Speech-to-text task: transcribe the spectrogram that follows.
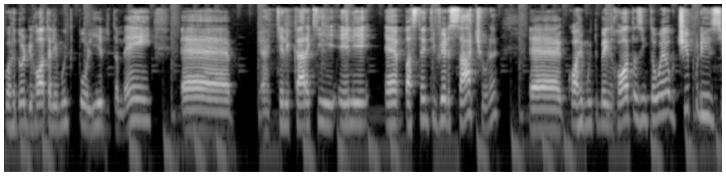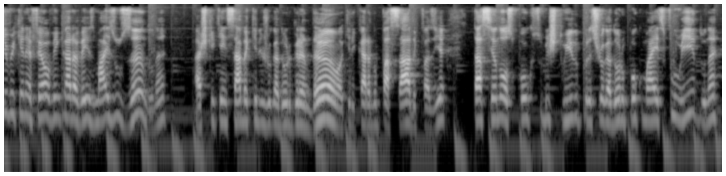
corredor de rota ali muito polido também. É, é aquele cara que ele é bastante versátil, né? É, corre muito bem rotas, então é o tipo de receiver que a NFL vem cada vez mais usando, né? Acho que quem sabe aquele jogador grandão, aquele cara no passado que fazia, está sendo aos poucos substituído por esse jogador um pouco mais fluido, né?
